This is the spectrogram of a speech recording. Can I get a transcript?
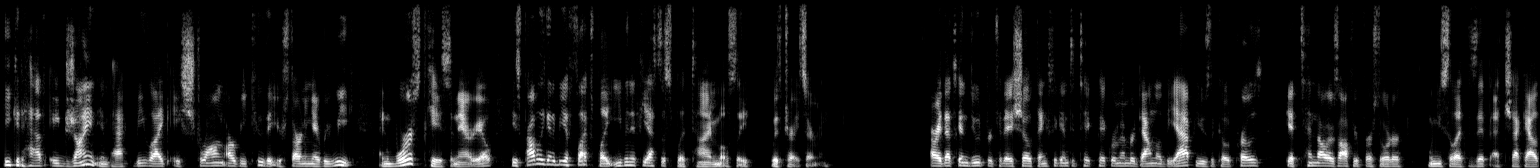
he could have a giant impact, be like a strong RB2 that you're starting every week. And worst case scenario, he's probably going to be a flex play, even if he has to split time mostly with Trey Sermon. All right, that's going to do it for today's show. Thanks again to TickPick. Remember, download the app, use the code PROS, get $10 off your first order when you select Zip at checkout.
